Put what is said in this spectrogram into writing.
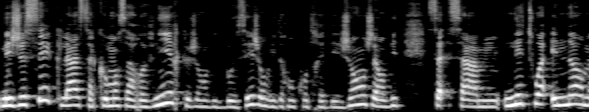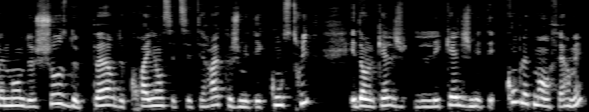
Mais je sais que là, ça commence à revenir, que j'ai envie de bosser, j'ai envie de rencontrer des gens, j'ai envie. De... Ça, ça hum, nettoie énormément de choses, de peurs, de croyances, etc. que je m'étais construite et dans lesquelles lesquelles je m'étais complètement enfermée.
